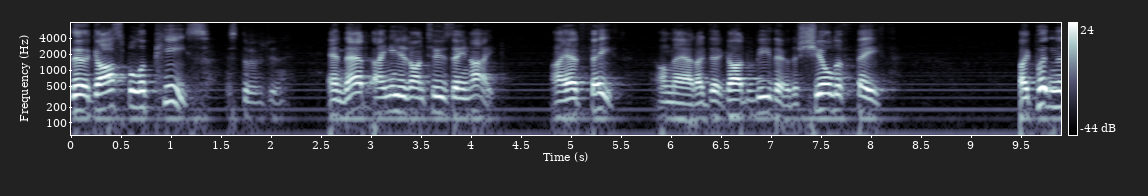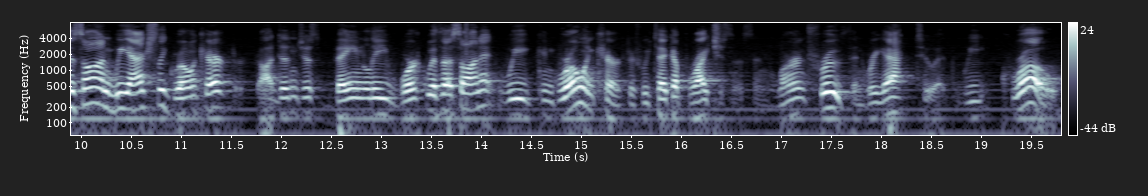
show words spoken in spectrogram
The gospel of peace, and that I needed on Tuesday night. I had faith on that. I did, God would be there. The shield of faith. By putting this on, we actually grow in character. God doesn't just vainly work with us on it. We can grow in character if we take up righteousness and learn truth and react to it. We grow.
